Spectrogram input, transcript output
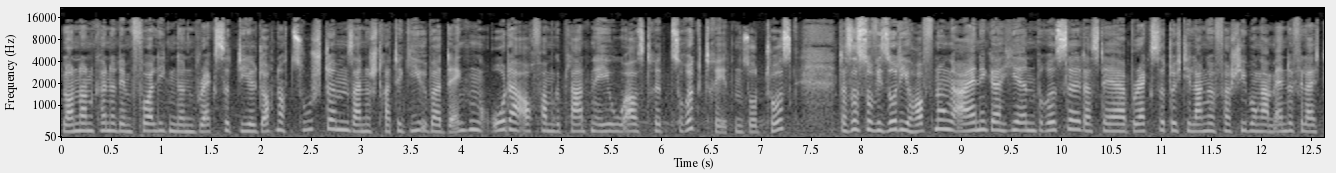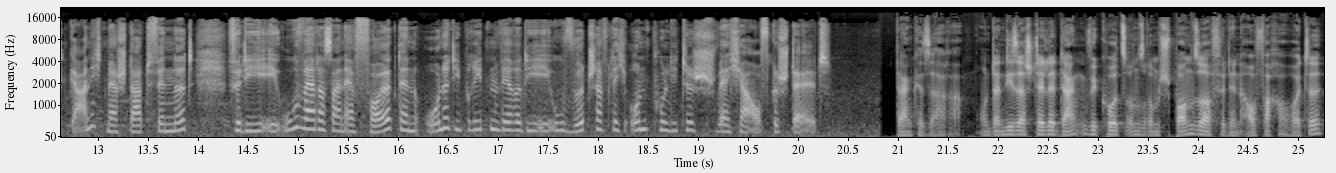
London könne dem vorliegenden Brexit-Deal doch noch zustimmen, seine Strategie überdenken oder auch vom geplanten EU-Austritt zurücktreten, so Tusk. Das ist sowieso die Hoffnung einiger hier in Brüssel, dass der Brexit durch die lange Verschiebung am Ende vielleicht gar nicht mehr stattfindet. Für die EU wäre das ein Erfolg, denn ohne die Briten wäre die EU wirtschaftlich und politisch schwächer aufgestellt. Danke, Sarah. Und an dieser Stelle danken wir kurz unserem Sponsor für den Aufwacher heute,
